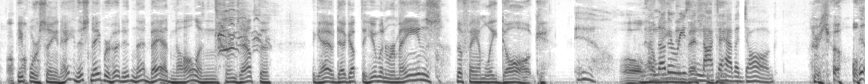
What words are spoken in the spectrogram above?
people were saying, "Hey, this neighborhood isn't that bad and all." And turns out the the guy who dug up the human remains, the family dog. Ew. Oh, Now Another being reason not to investigated. have a dog. There you go.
